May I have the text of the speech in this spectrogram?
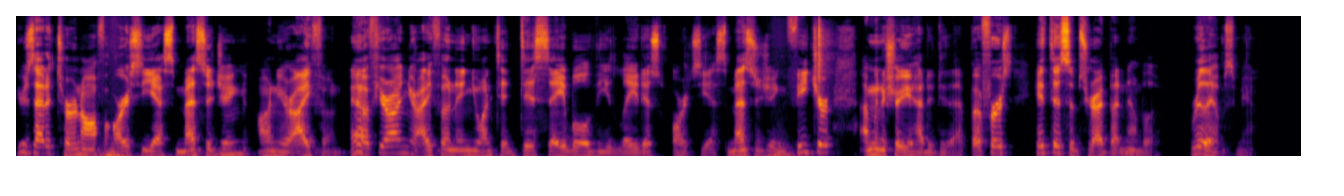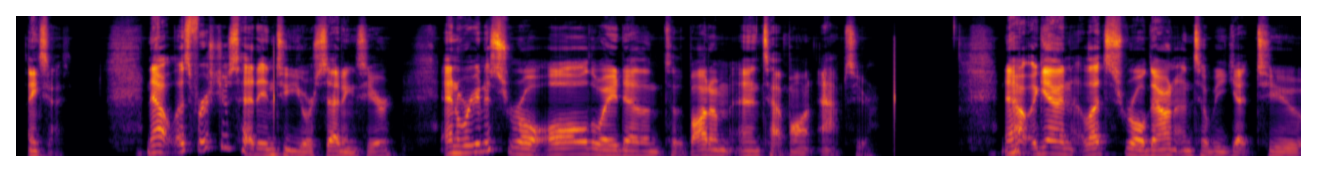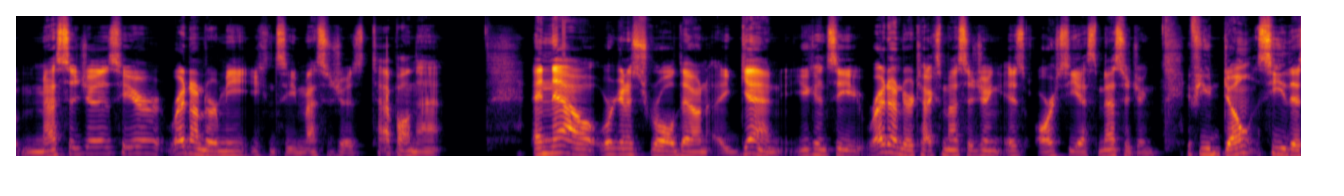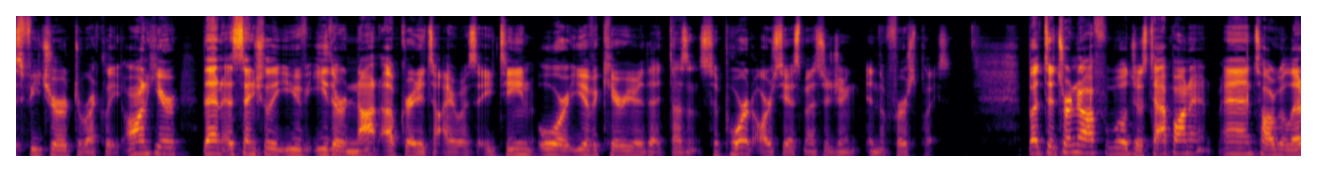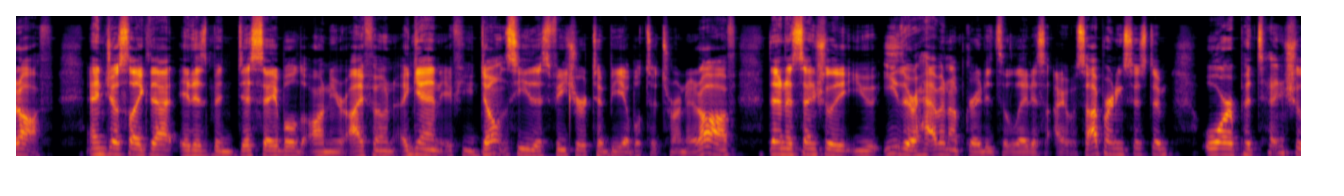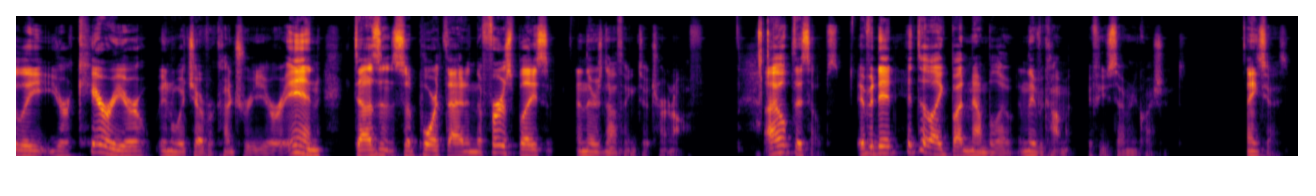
Here's how to turn off RCS messaging on your iPhone. Now, if you're on your iPhone and you want to disable the latest RCS messaging feature, I'm going to show you how to do that. But first, hit the subscribe button down below. Really helps me out. Thanks, guys. Now, let's first just head into your settings here, and we're going to scroll all the way down to the bottom and tap on apps here. Now, again, let's scroll down until we get to messages here. Right under me, you can see messages. Tap on that. And now we're going to scroll down again. You can see right under text messaging is RCS messaging. If you don't see this feature directly on here, then essentially you've either not upgraded to iOS 18 or you have a carrier that doesn't support RCS messaging in the first place. But to turn it off, we'll just tap on it and toggle it off. And just like that, it has been disabled on your iPhone. Again, if you don't see this feature to be able to turn it off, then essentially you either haven't upgraded to the latest iOS operating system or potentially your carrier in whichever country you're in doesn't support that in the first place and there's nothing to turn off. I hope this helps. If it did, hit the like button down below and leave a comment if you have any questions. Thanks, guys.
